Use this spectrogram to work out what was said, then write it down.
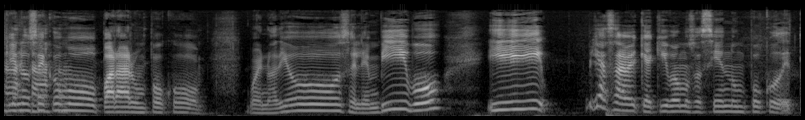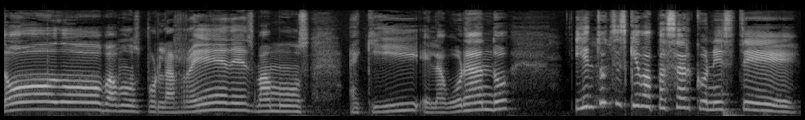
Aquí no sé cómo parar un poco. Bueno, adiós, el en vivo. Y ya sabe que aquí vamos haciendo un poco de todo. Vamos por las redes, vamos aquí elaborando. Y entonces, ¿qué va a pasar con este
